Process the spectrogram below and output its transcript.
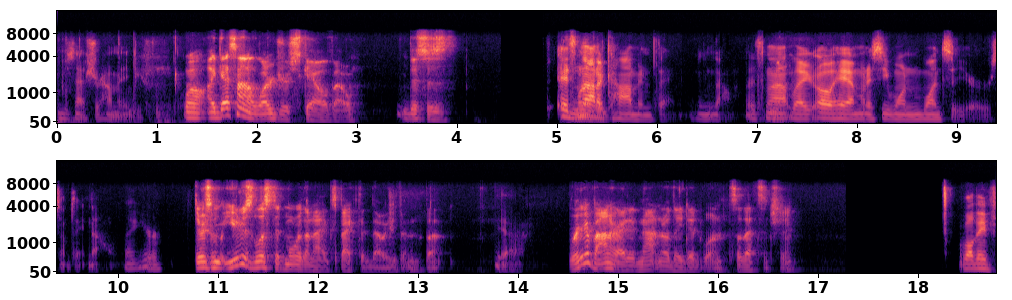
I'm just not sure how many before. Well, I guess on a larger scale, though, this is It's not a- common thing. No, it's not like oh hey I'm gonna see one once a year or something. No, like you're there's you just listed more than I expected, though. Even, but yeah. Ring of Honor, I did not know they did one, so that's interesting. Well, they've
